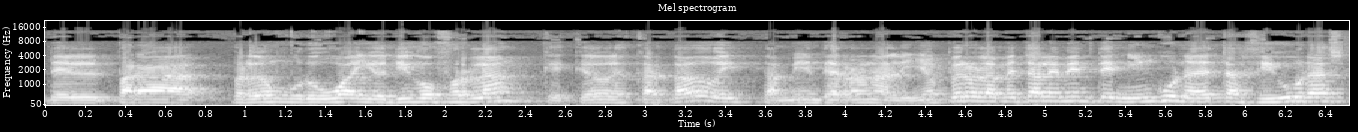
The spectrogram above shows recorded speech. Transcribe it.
del para, perdón, uruguayo Diego Forlán, que quedó descartado, y también de Ronaldinho. Pero lamentablemente ninguna de estas figuras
